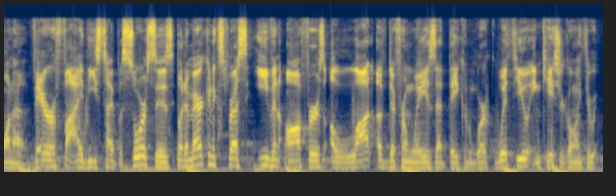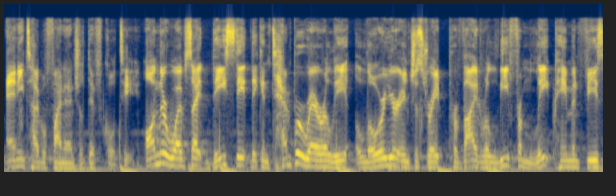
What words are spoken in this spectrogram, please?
wanna verify these type of sources sources, but American Express even offers a lot of different ways that they can work with you in case you're going through any type of financial difficulty. On their website, they state they can temporarily lower your interest rate, provide relief from late payment fees,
